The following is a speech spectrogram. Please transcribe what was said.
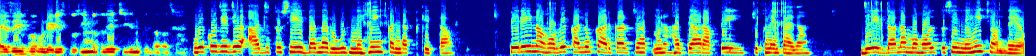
ਐਜ਼ ਏ ਫॉर ਲੇਡੀਜ਼ ਤੁਸੀਂ ਮਤਲਬ ਇਹ ਚੀਜ਼ ਨੂੰ ਕਿੱਦਾਂ ਦਾ ਸਮਝਦੇ ਦੇਖੋ ਜੀ, ਜੇ ਅੱਜ ਤੁਸੀਂ ਇਦਾਂ ਦਾ ਰੂਲ ਨਹੀਂ ਕੰਡਕਟ ਕੀਤਾ, ਫਿਰ ਇਹ ਨਾ ਹੋਵੇ ਕੱਲ ਨੂੰ ਘਰ ਘਰ ਚ ਆਪਣਾ ਹਥਿਆਰ ਆਪੇ ਹੀ ਚੁੱਕਣੇ ਪੈ ਜਾਣ। ਜੇ ਇਦਾਂ ਦਾ ਮਾਹੌਲ ਤੁਸੀਂ ਨਹੀਂ ਚਾਹੁੰਦੇ ਹੋ,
